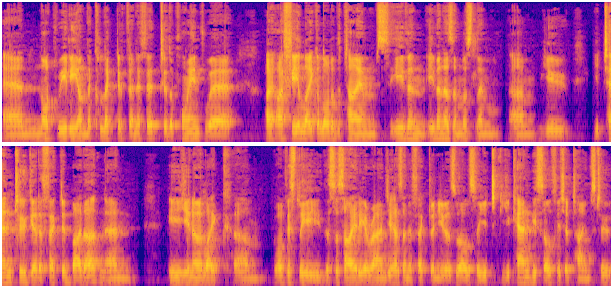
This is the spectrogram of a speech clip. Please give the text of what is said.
and not really on the collective benefit to the point where I, I feel like a lot of the times, even even as a Muslim, um, you you tend to get affected by that. And you know like um, obviously the society around you has an effect on you as well. So you you can be selfish at times too.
